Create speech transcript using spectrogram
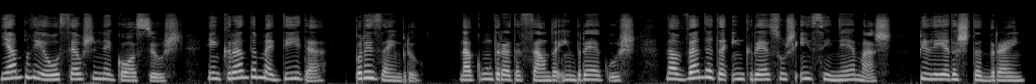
e ampliou seus negócios, em grande medida, por exemplo, na contratação de empregos, na venda de ingressos em cinemas, bilhetes de trem,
